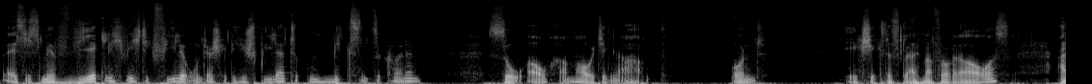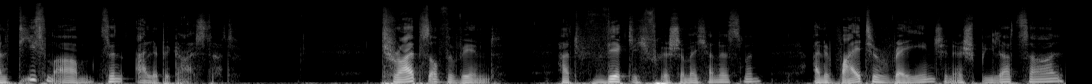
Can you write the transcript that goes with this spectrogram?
Es ist mir wirklich wichtig, viele unterschiedliche Spielertypen mixen zu können, so auch am heutigen Abend. Und, ich schicke das gleich mal voraus, an diesem Abend sind alle begeistert. Tribes of the Wind hat wirklich frische Mechanismen, eine weite Range in der Spielerzahl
